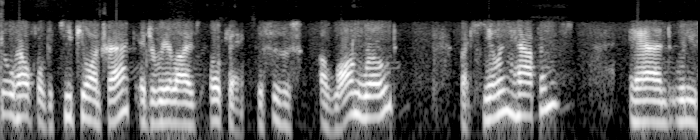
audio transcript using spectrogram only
so helpful to keep you on track and to realize, okay, this is a long road. But healing happens, and when you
